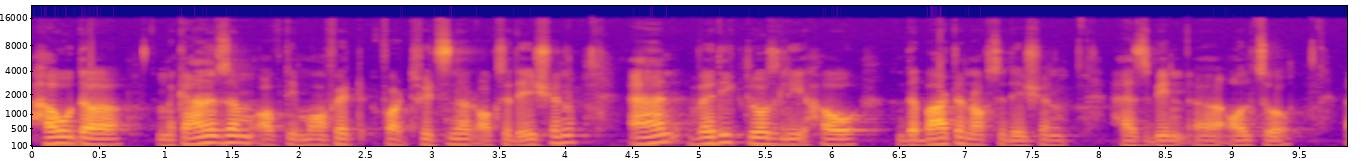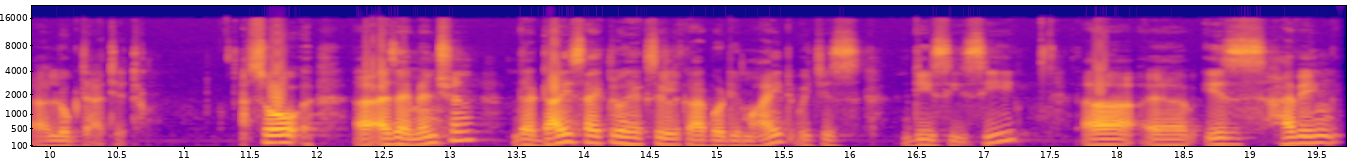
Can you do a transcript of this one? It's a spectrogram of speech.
how the mechanism of the Moffatt for Pfitzner oxidation and very closely how the Barton oxidation has been uh, also uh, looked at it. So, uh, as I mentioned the dicyclohexyl carbodiimide which is DCC uh, uh, is having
